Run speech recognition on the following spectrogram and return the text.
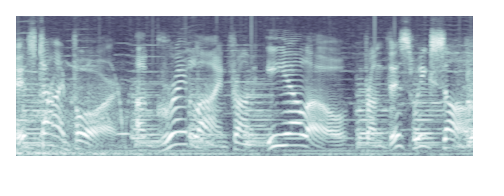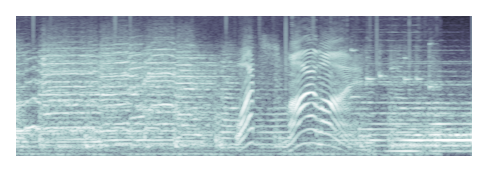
It's time for a great line from ELO from this week's song. What's my line?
